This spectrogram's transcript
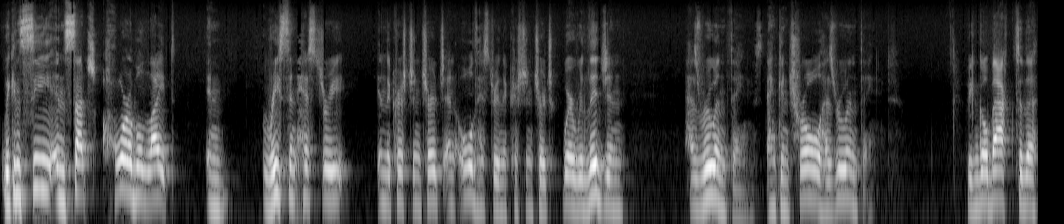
We can see in such horrible light in recent history in the Christian church and old history in the Christian church where religion has ruined things and control has ruined things. We can go back to the,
